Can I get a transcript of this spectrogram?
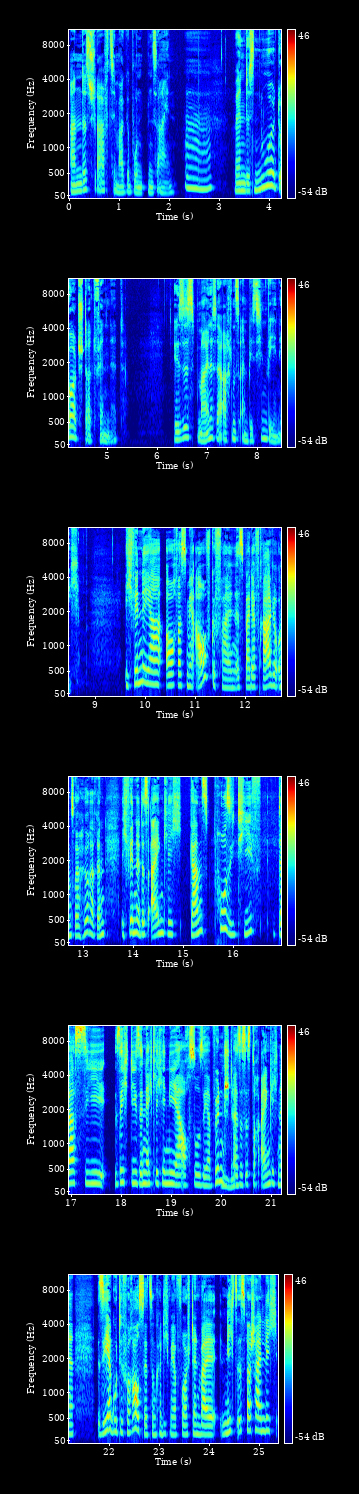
an das Schlafzimmer gebunden sein. Mhm. Wenn das nur dort stattfindet, ist es meines Erachtens ein bisschen wenig. Ich finde ja auch, was mir aufgefallen ist bei der Frage unserer Hörerin, ich finde das eigentlich ganz positiv, dass sie sich diese nächtliche Nähe auch so sehr wünscht. Mhm. Also es ist doch eigentlich eine sehr gute Voraussetzung, könnte ich mir vorstellen, weil nichts ist wahrscheinlich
